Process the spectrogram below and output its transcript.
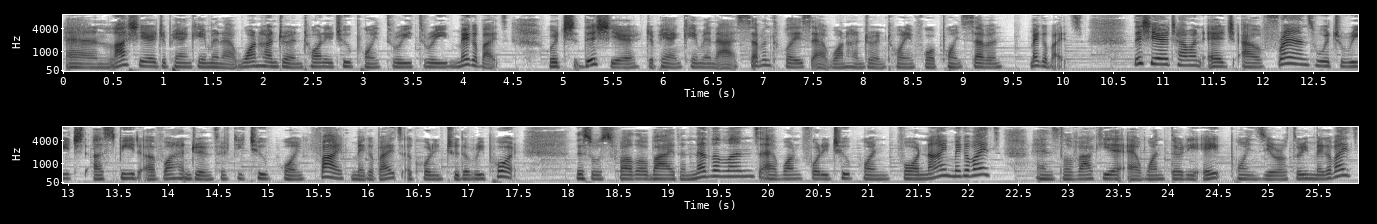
And last year, Japan came in at 122.33 megabytes, which this year, Japan came in at seventh place at 124.7 megabytes. This year, Taiwan edged out France, which reached a speed of 152.5 megabytes according to the report. This was followed by the Netherlands at 142.49 megabytes and Slovakia at 138.03 megabytes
